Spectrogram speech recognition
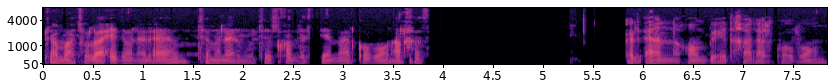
كما تلاحظون الآن ثمن المنتج قبل استعمال كوبون الخصم. الآن نقوم بإدخال الكوبون.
